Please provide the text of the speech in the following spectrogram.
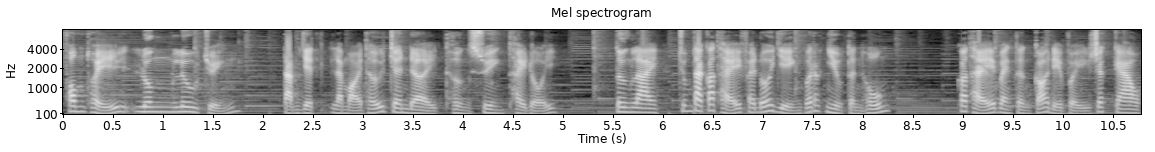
Phong thủy luân lưu chuyển, tạm dịch là mọi thứ trên đời thường xuyên thay đổi. Tương lai, chúng ta có thể phải đối diện với rất nhiều tình huống. Có thể bạn từng có địa vị rất cao,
